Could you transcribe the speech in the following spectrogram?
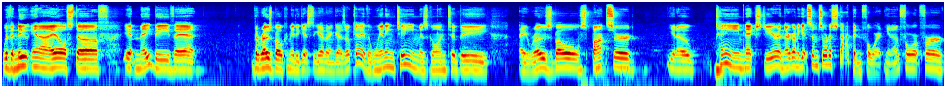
with the new NIL stuff, it may be that the Rose Bowl committee gets together and goes, okay, the winning team is going to be a Rose Bowl sponsored, you know, team next year, and they're going to get some sort of stipend for it, you know, for for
